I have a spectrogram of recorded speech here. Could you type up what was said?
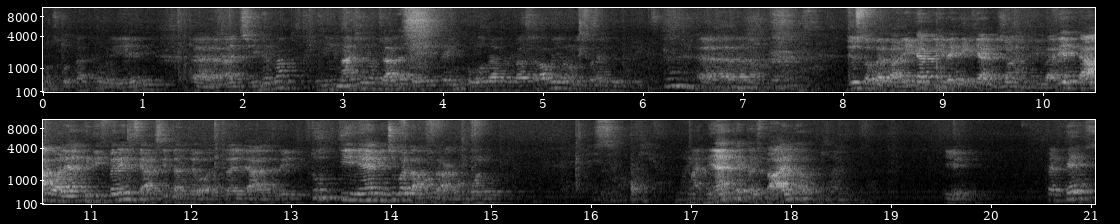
l'ho ascoltato ieri eh, al cinema, mi immagino già la gente in coda per questa roba, io non ho visto neanche film. Eh, giusto per farvi capire che chi ha bisogno di varietà vuole anche differenziarsi tante volte dagli altri. Tutti i miei amici guardavano Dragon Ball, ma neanche per sbaglio. Io. Perché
